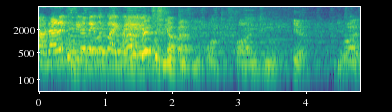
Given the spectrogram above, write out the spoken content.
Oh, now they can see what they look like, How the babe. bitches come out? You want to find you. yeah. Right.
